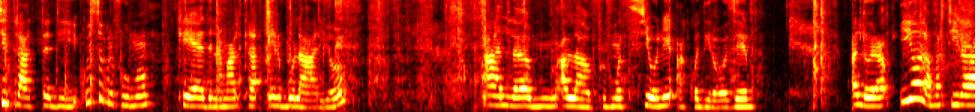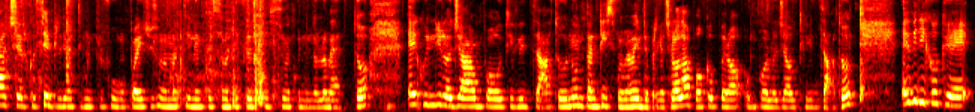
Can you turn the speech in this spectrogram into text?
Si tratta di questo profumo che è della marca Erbolario al, um, alla profumazione acqua di rose. Allora, io la mattina cerco sempre di mettermi il profumo, poi ci sono mattine in cui sono difettissime quindi non lo metto e quindi l'ho già un po' utilizzato, non tantissimo ovviamente perché ce l'ho da poco, però un po' l'ho già utilizzato. E vi dico che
